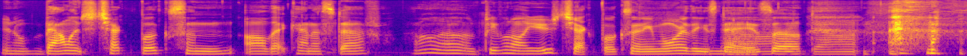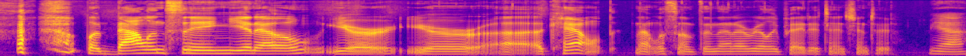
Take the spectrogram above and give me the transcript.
you know balanced checkbooks and all that kind of stuff. I don't know. People don't use checkbooks anymore these No, days. So, they don't. but balancing, you know, your your uh, account that was something that I really paid attention to. yeah.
